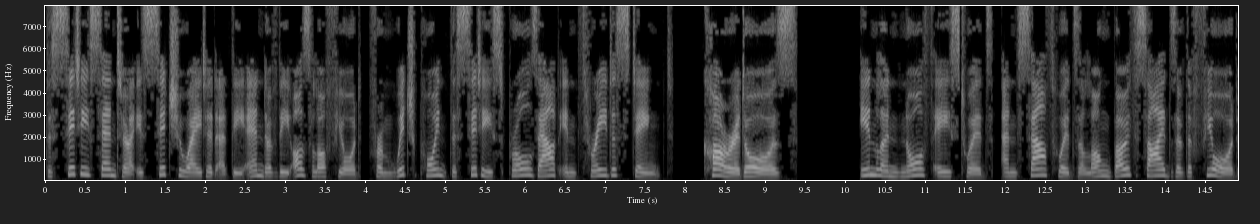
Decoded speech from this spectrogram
The city centre is situated at the end of the Oslofjord, from which point the city sprawls out in three distinct corridors inland north-eastwards, and southwards along both sides of the fjord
